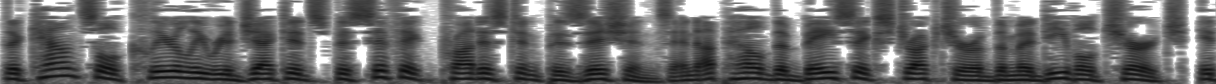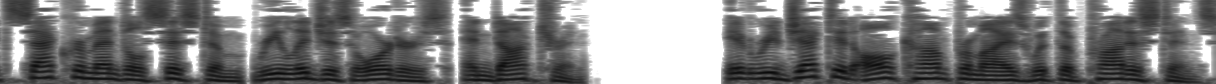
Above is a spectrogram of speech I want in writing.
The Council clearly rejected specific Protestant positions and upheld the basic structure of the medieval Church, its sacramental system, religious orders, and doctrine. It rejected all compromise with the Protestants,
